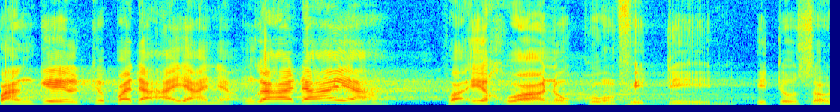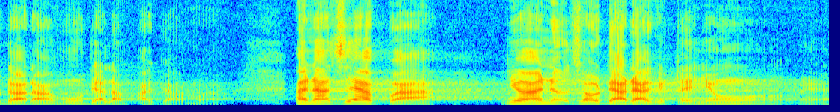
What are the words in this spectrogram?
panggil kepada ayahnya enggak ada ayah fa ikhwanukum fid din itu saudaramu dalam agama anak siapa Ni anak saudara katanya. Ya,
